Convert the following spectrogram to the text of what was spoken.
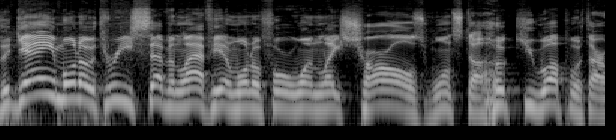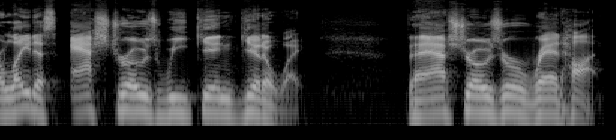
The game 1037 Lafayette and 1041 Lake Charles wants to hook you up with our latest Astros weekend getaway. The Astros are red hot,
